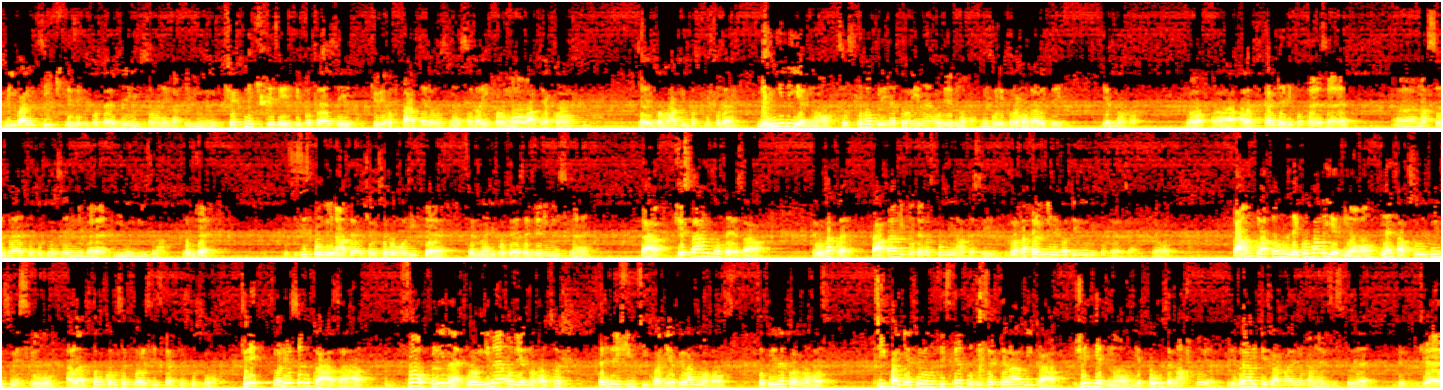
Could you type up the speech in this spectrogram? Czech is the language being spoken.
zbývající čtyři hypotézy jsou negativní. Všechny čtyři hypotézy, čili od 5. do 8. se dají formulovat jako se dají formulovat tímto způsobem. Není-li jedno, co z toho plyne pro jiné od jednoho, neboli pro modality jednoho. Jo? Ale v každé hypotéze na sebe toto tvrzení bere jiný význam. Dobře, jestli si vzpomínáte, o čem se hovoří v té sedmé hypotéze, kde nyní jsme, tak šestá hypotéza, nebo takhle, pátá hypotéza, vzpomínáte si, byla ta první negativní hypotéza. Jo? Tam Platón negoval jedno, ne v absolutním smyslu, ale v tom konceptualistickém smyslu slova. Čili snažil se ukázat, co plyne pro jiné od jednoho, což v tehdejším případě byla mnohost, co plyne pro mnohost, v případě filozofické pozice, která říká, že jedno je pouze náš pojem, že v realitě žádná jednota neexistuje, že,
